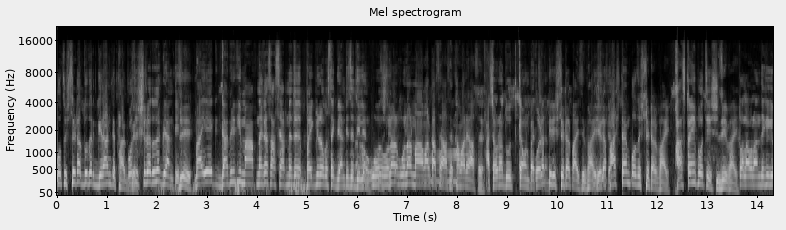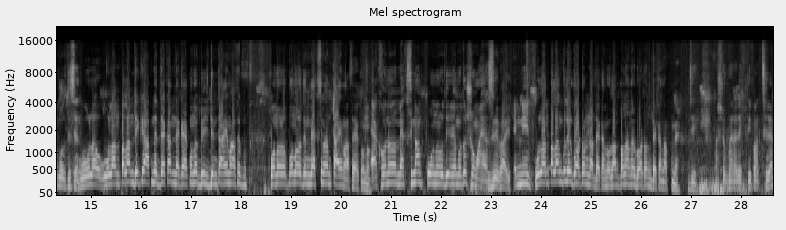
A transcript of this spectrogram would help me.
পঁচিশ লিটার দুধের গ্যারান্টি থাকবে। পঁচিশ লিটার দুধের গ্যারান্টি ভাই এই গাভীর কি মা আপনার কাছে আছে? আপনি যে বাইকনির অবস্থায় গ্যারান্টি যে দিলেন? ওনার ওনার মা আমার কাছে আছে খামারে আছে। আচ্ছা ওনার দুধ কেমন পাই ওটা তিরিশ লিটার পাইছি ভাই। এটা ফার্স্ট টাইম পঁচিশ লিটার ভাই। ফার্স্ট টাইম পঁচিশ? জি ভাই। তলা ওলান দেখে কি বলতেছেন? ওলা উলান পালান দেখে আপনি দেখান না এখনও বিশ দিন টাইম আছে পনেরো পনেরো দিন ম্যাক্সিমাম টাইম আছে এখনও। এখনও ম্যাক্সিমাম পনেরো দিনের মতো সময় আছে। জি ভাই। এমনি উলান পালান গুলির গঠনটা দেখেন উলান পালানের গঠন দেখেন আপনি। জি। দর্শক ভাইরা দেখতেই পাচ্ছিলেন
